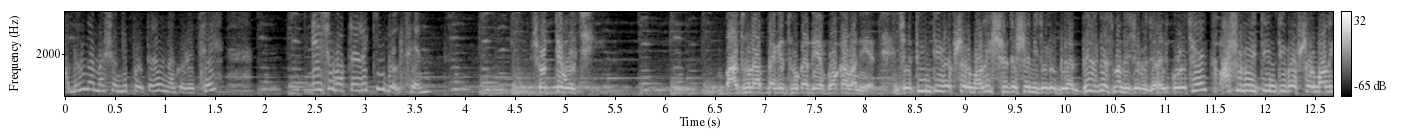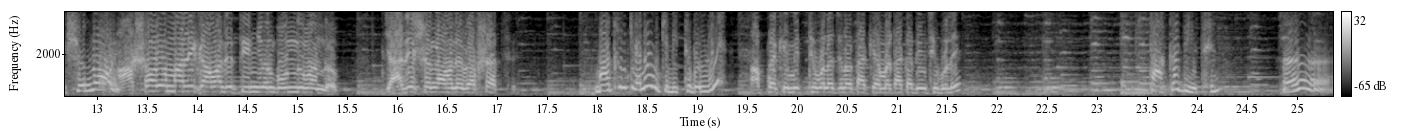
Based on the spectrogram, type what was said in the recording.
বাঁধন আমার সঙ্গে প্রতারণা করেছে। এসব আপনারা কি বলছেন? সত্যি বলছি। বাঁধন আপনাকে ধোকা দিয়ে বোকা বানিয়েছে। যে তিনটি ব্যবসার মালিক সেজে সে নিজেকে বিরাট বিজনেসম্যান হিসেবে জাহির করেছে আসলে ওই তিনটি ব্যবসার মালিক সে নয়। আসল মালিক আমাদের তিনজন বন্ধু বান্ধব যাদের সঙ্গে আমাদের ব্যবসা আছে। বাঁধন কেন আমাকে মিথ্যে বলবে? আপনাকে মিথ্যে বলার জন্য তাকে আমরা টাকা দিয়েছি বলে? টাকা দিয়েছেন? হ্যাঁ।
